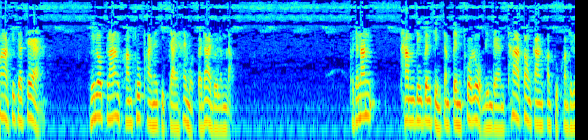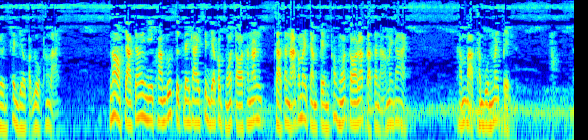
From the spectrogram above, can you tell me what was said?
มารถที่จะแก้ หรือลบล้างความทุกข์ภายในจิตใจให้หมดไปได้โดยลำดับ เพราะฉะนั้นธรรมจึงเป็นสิ่งจำเป็นทั่วโลกดินแดน ถ้าต้องการความสุขความเจริญเช่นเดียวกับโลกทั้งหลาย นอกจากจะไม่มีความรู้สึกใด ๆ เช่นเดียวกับหัวต่อเท่านั้น ศาสนาก็ไม่จำเป็นเพราะหัวต่อรับศาสนาไม่ได้ทำบาปทำบุญไม่เป็นไป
